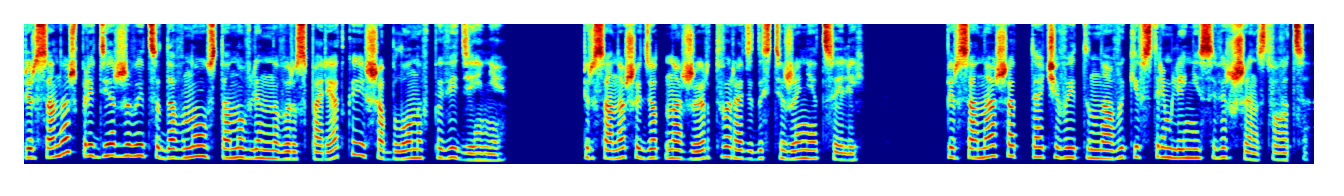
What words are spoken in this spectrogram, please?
Персонаж придерживается давно установленного распорядка и шаблонов поведения. Персонаж идет на жертвы ради достижения целей. Персонаж оттачивает навыки в стремлении совершенствоваться.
